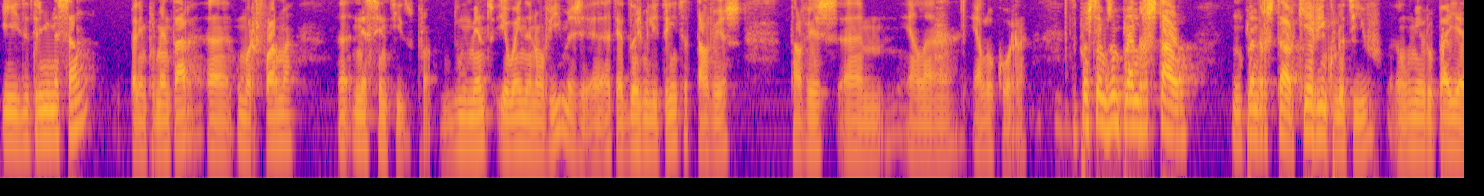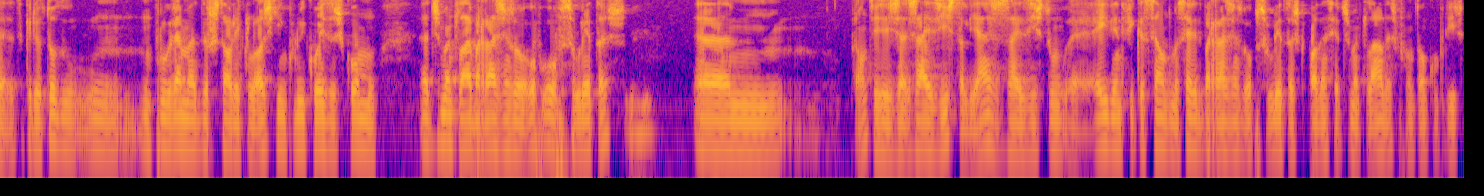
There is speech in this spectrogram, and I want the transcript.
e determinação para implementar uh, uma reforma uh, nesse sentido. Pronto, de momento eu ainda não vi, mas até 2030 talvez, talvez um, ela, ela ocorra. Depois temos um plano de restauro. Um plano de restauro que é vinculativo. A União Europeia criou todo um, um programa de restauro ecológico que inclui coisas como a desmantelar barragens obsoletas. Uhum. Um, pronto, já, já, existe, aliás, já existe a identificação de uma série de barragens obsoletas que podem ser desmanteladas porque não estão a cumprir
